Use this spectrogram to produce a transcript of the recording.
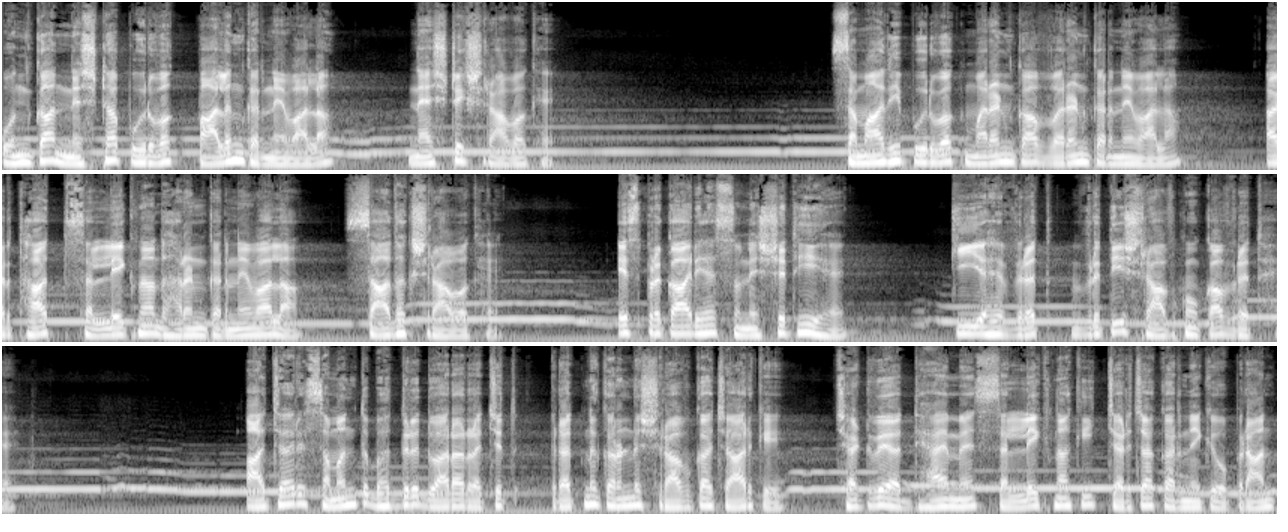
उनका निष्ठापूर्वक पालन करने वाला नैष्टिक श्रावक है। समाधि पूर्वक मरण का वरण करने वाला, अर्थात संलेखना धारण करने वाला साधक श्रावक है। इस प्रकार यह सुनिश्चित ही है कि यह व्रत वृति श्रावकों का व्रत है। आचार्य समंत भद्र द्वारा रचित रत्नकर्ण श्रावकाचार के छठवें अध्याय में संलेखना की चर्चा करने के उपरांत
